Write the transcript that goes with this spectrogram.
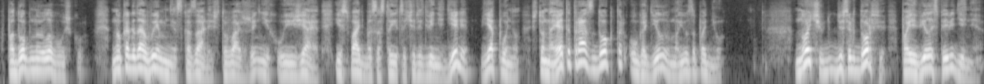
в подобную ловушку. Но когда вы мне сказали, что ваш жених уезжает и свадьба состоится через две недели, я понял, что на этот раз доктор угодил в мою западню. Ночью в Дюссельдорфе появилось привидение.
